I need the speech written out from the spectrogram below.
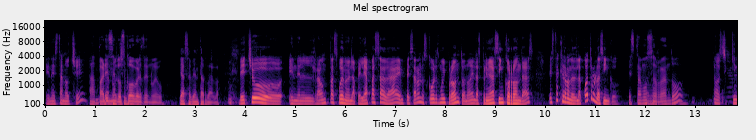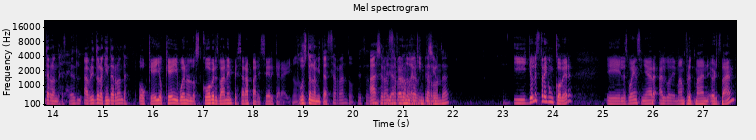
en esta noche. Aparecen los covers de nuevo. Ya se habían tardado. De hecho, en el round pass, bueno, en la pelea pasada empezaron los covers muy pronto, ¿no? En las primeras cinco rondas. ¿Esta qué ronda? ¿Es la cuatro o la cinco? Estamos cerrando. No, es quinta ronda. Abriendo la quinta ronda. Ok, ok. Bueno, los covers van a empezar a aparecer, caray. Justo en la mitad. Es cerrando. Ah, cerrando. Ya cerrando cerramos la quinta ronda. Y yo les traigo un cover. Eh, les voy a enseñar algo de Manfred Mann Earth Band.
